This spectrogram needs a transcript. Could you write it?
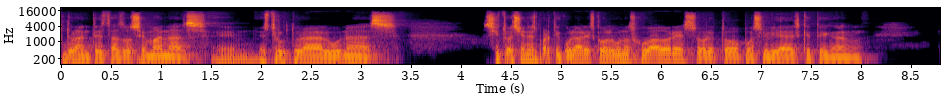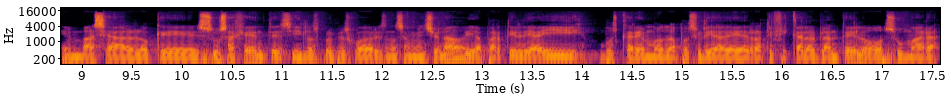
durante estas dos semanas, estructurar algunas situaciones particulares con algunos jugadores, sobre todo posibilidades que tengan en base a lo que sus agentes y los propios jugadores nos han mencionado y a partir de ahí buscaremos la posibilidad de ratificar al plantel o sumar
